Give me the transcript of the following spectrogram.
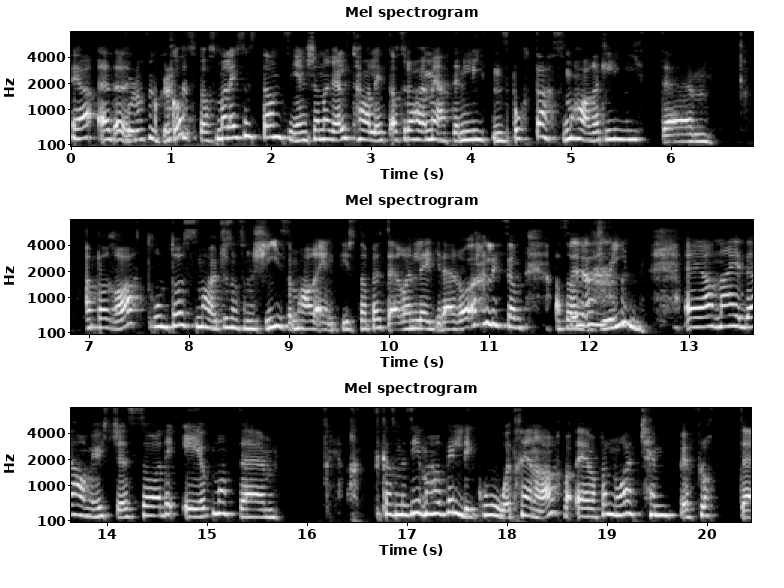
Ja, et, et, Hvordan funker det? Godt spørsmål. Jeg syns dansingen generelt har litt altså Det har jo med at det er en liten sport, da, som har et lite um, apparat rundt oss. Vi har jo ikke sånn som ski, som har en fysioterapeut der og en lege der. og liksom, altså Ja. Dream. Eh, ja, nei, det har vi jo ikke. Så det er jo på en måte hva skal vi si, Vi har veldig gode trenere. I hvert fall nå Kjempeflotte,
